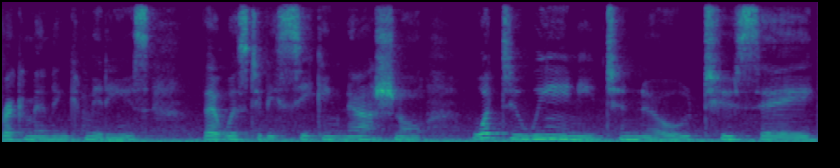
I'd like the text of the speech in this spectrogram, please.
recommending committees that was to be seeking national. What do we need to know to say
